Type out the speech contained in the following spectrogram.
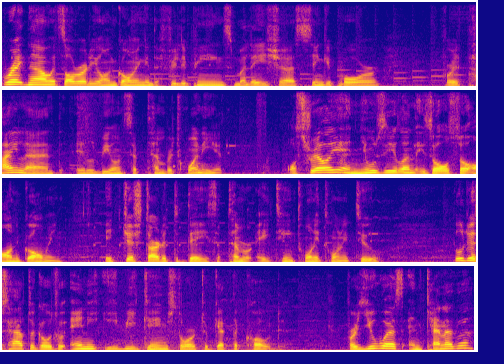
Right now it's already ongoing in the Philippines, Malaysia, Singapore. For Thailand, it'll be on September 20th. Australia and New Zealand is also ongoing. It just started today, September 18, 2022. You'll just have to go to any EB game store to get the code. For US and Canada,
